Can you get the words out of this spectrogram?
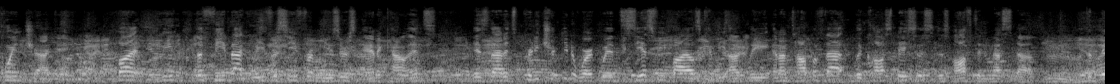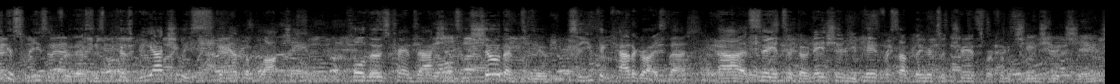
coin tracking. But the feedback we've received from users and accountants is that it's pretty tricky to work with. CSV files can be ugly, and on top of that, the cost basis is often messed up. The biggest reason for this is because we actually scan the blockchain, pull those transactions, and show them to you so you can categorize that. Uh, say it's a donation, you paid for something, or it's a transfer from exchange to exchange.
